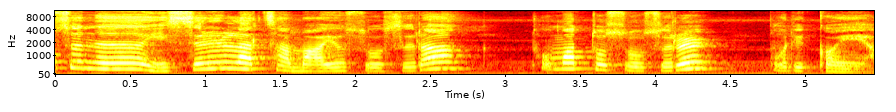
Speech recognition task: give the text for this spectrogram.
소스는 이 스릴라차 마요 소스랑 토마토 소스를 뿌릴 거예요.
